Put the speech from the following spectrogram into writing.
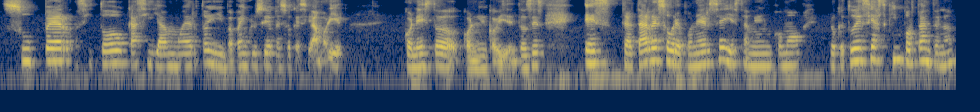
súper, así todo casi ya muerto y mi papá inclusive pensó que se iba a morir con esto, con el COVID. Entonces, es tratar de sobreponerse y es también como lo que tú decías, qué importante, ¿no?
